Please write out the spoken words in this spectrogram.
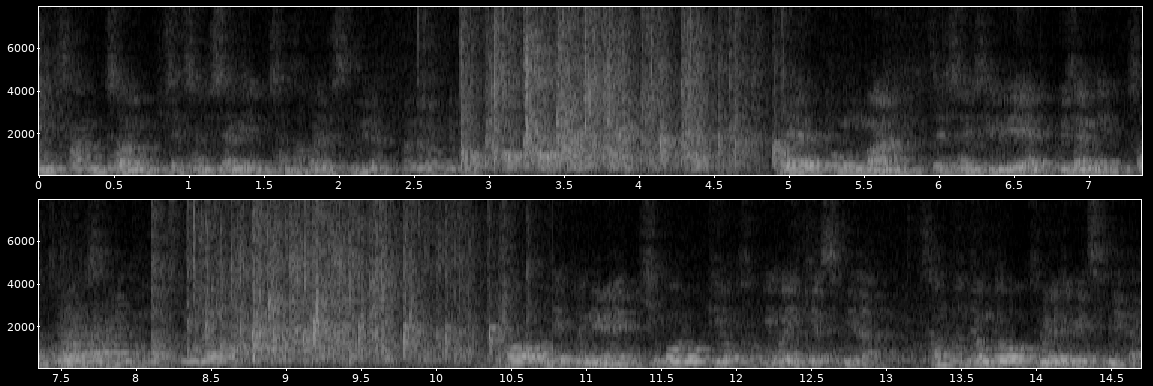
이상천 제천시장님 참석하셨습니다. 환영합니다. 배동만 제천시의회 의장님 참석하셨습니다. 반갑습니다. 허 대표님의 키모로 기업 소개가 있겠습니다. 3분 정도 소요되겠습니다.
